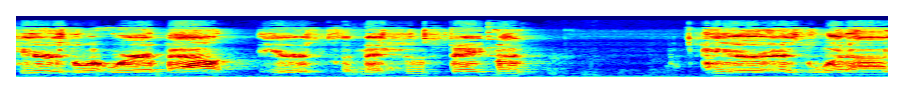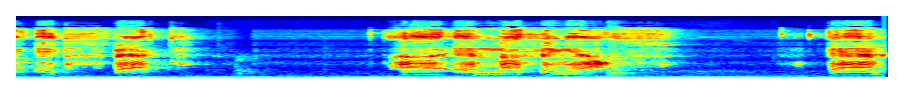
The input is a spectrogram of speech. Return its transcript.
Here's what we're about. Here's the mission statement. Here is what I expect, uh, and nothing else. And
